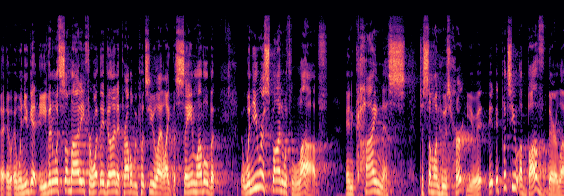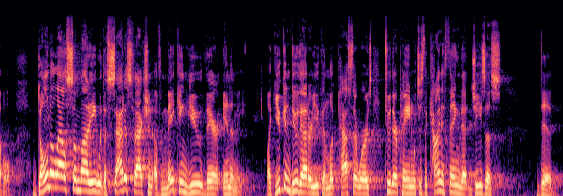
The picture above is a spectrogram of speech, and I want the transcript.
Uh, when you get even with somebody for what they've done, it probably puts you like, like the same level. But, but when you respond with love and kindness to someone who's hurt you, it, it, it puts you above their level. Don't allow somebody with the satisfaction of making you their enemy. Like you can do that, or you can look past their words to their pain, which is the kind of thing that Jesus did.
